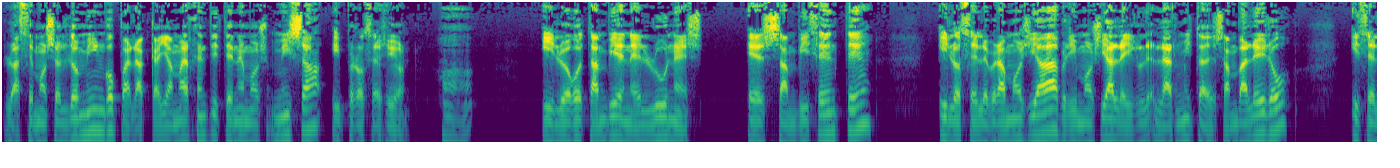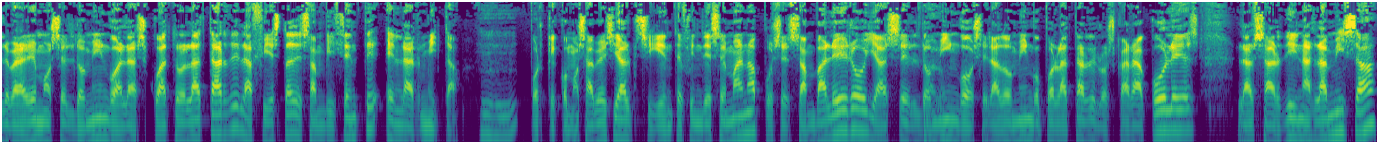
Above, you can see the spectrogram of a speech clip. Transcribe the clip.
lo hacemos el domingo para que haya más gente y tenemos misa y procesión. Y luego también el lunes es San Vicente y lo celebramos ya, abrimos ya la, ermita de San Valero y celebraremos el domingo a las 4 de la tarde la fiesta de San Vicente en la ermita. Porque como sabes ya el siguiente fin de semana pues es San Valero, ya es el domingo, será domingo por la tarde los caracoles, las sardinas, la misa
